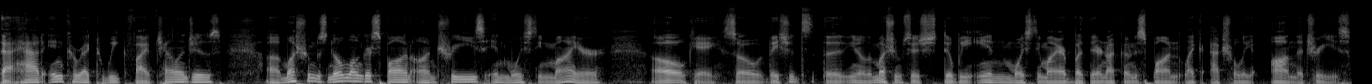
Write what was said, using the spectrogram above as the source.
that had incorrect week 5 challenges. Uh, mushrooms no longer spawn on trees in Moisty Mire. Oh, okay, so they should the you know the mushrooms should still be in Moisty Mire, but they're not going to spawn like actually on the trees.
